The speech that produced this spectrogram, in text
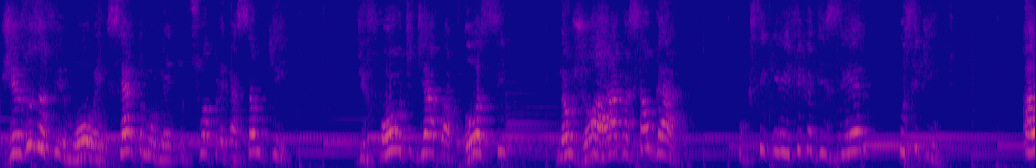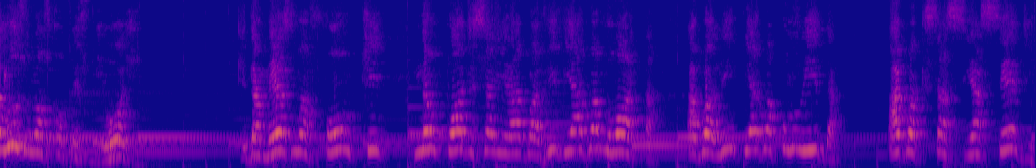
Jesus afirmou em certo momento de sua pregação que de fonte de água doce não jorra água salgada. O que significa dizer o seguinte: à luz do nosso contexto de hoje, que da mesma fonte não pode sair água viva e água morta, água limpa e água poluída. água que sacia a sede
